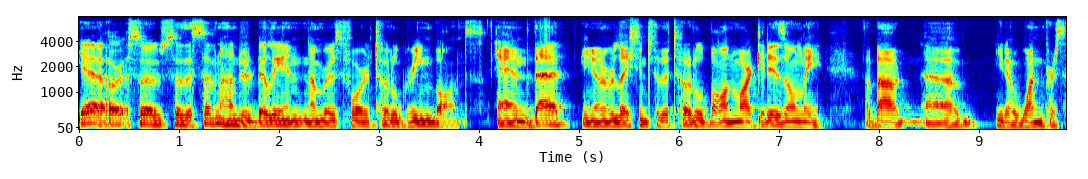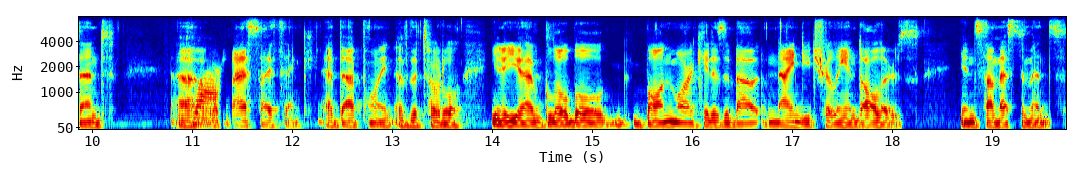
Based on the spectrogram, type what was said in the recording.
Yeah, or so so the 700 billion number is for total green bonds, and that you know in relation to the total bond market is only about uh, you know one percent uh, wow. or less, I think, at that point of the total. You know, you have global bond market is about 90 trillion dollars in some estimates,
